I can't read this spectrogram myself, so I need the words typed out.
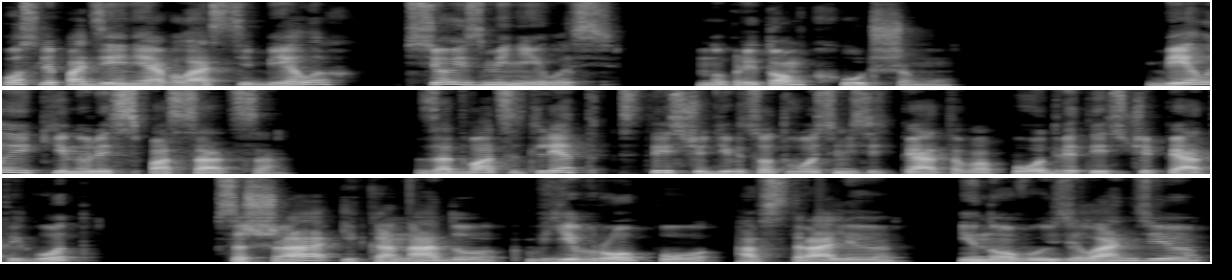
После падения власти белых все изменилось, но притом к худшему. Белые кинулись спасаться. За 20 лет с 1985 по 2005 год в США и Канаду, в Европу, Австралию и Новую Зеландию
